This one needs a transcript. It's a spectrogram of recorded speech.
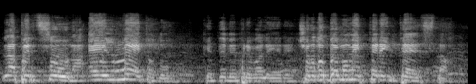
la persona, è il metodo che deve prevalere, ce lo dobbiamo mettere in testa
